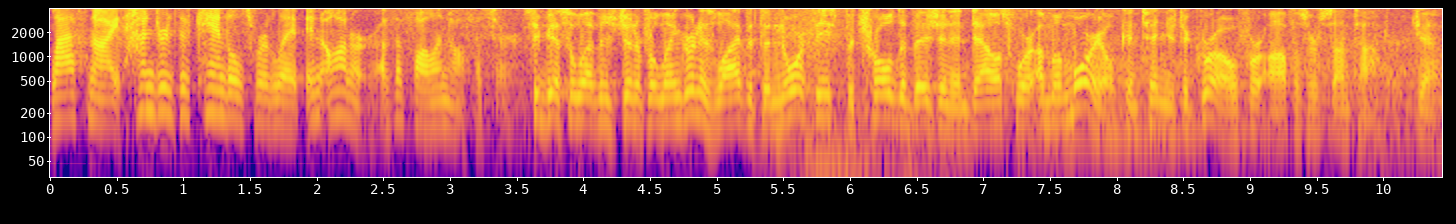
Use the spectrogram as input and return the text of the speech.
Last night, hundreds of candles were lit in honor of the fallen officer. CBS 11's Jennifer Lindgren is live at the Northeast Patrol Division in Dallas, where a memorial continues to grow for Officer Santander. Jen.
